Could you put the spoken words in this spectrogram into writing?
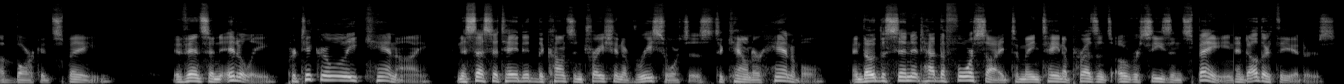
of Barcid Spain. Events in Italy, particularly Cannae, necessitated the concentration of resources to counter Hannibal, and though the Senate had the foresight to maintain a presence overseas in Spain and other theaters,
